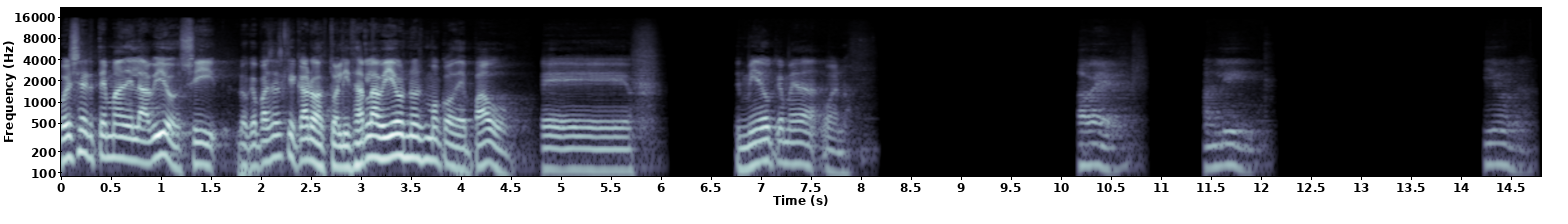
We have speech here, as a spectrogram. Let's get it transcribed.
¿Puede ser tema de la BIOS? Sí. Lo que pasa es que, claro, actualizar la BIOS no es moco de pavo. Eh, el miedo que me da. Bueno. A ver. Link. Fiona.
